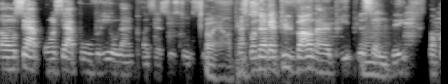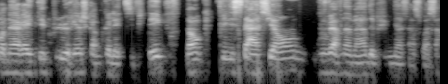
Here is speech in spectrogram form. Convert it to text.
on, s'est appauvri dans le processus aussi. parce qu'on aurait pu le vendre à un prix plus mm. élevé. Donc, on aurait été plus riche comme collectivité. Donc, félicitations, gouvernement, depuis 1960.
